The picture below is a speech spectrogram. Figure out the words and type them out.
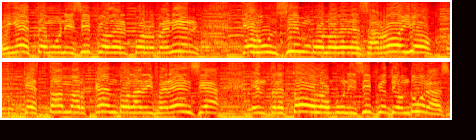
en este municipio del Porvenir, que es un símbolo de desarrollo que está marcando la diferencia entre todos los municipios de Honduras,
